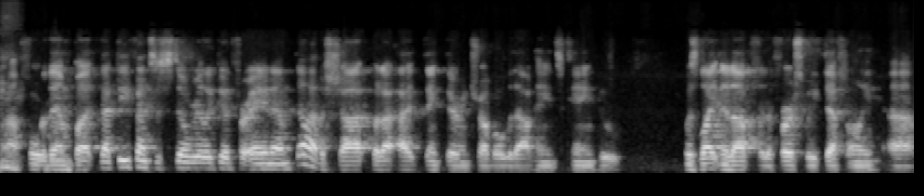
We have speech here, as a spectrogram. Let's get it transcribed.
uh, for them. But that defense is still really good for A and M. They'll have a shot, but I, I, think they're in trouble without Haynes King, who was lighting it up for the first week, definitely. Uh,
